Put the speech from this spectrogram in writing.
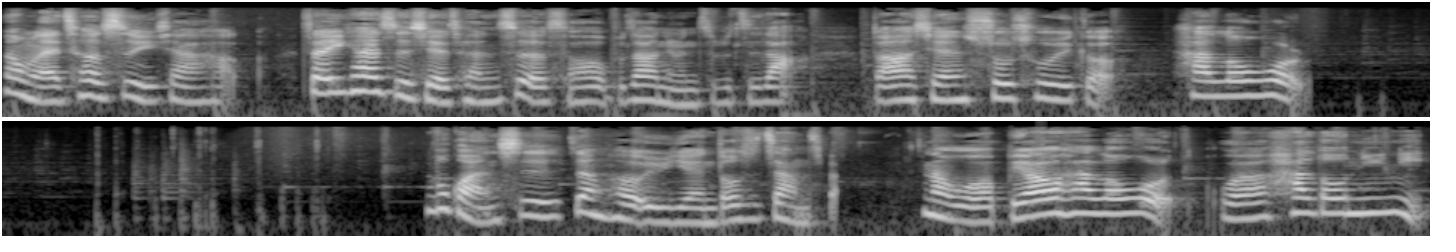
那我们来测试一下好了，在一开始写程式的时候，不知道你们知不知道，都要先输出一个 Hello World。不管是任何语言都是这样子吧。那我不要 Hello World，我要 Hello Nini，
